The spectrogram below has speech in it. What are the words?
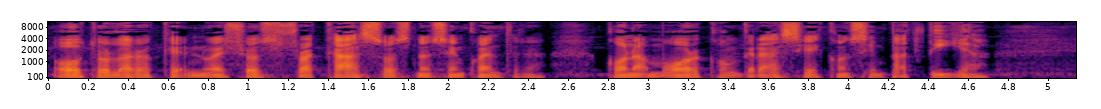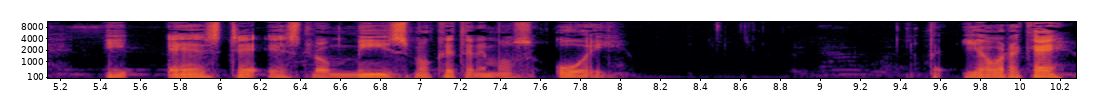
otro lado que nuestros fracasos nos encuentra con amor, con gracia y con simpatía. Y este es lo mismo que tenemos hoy. ¿Y ahora qué?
